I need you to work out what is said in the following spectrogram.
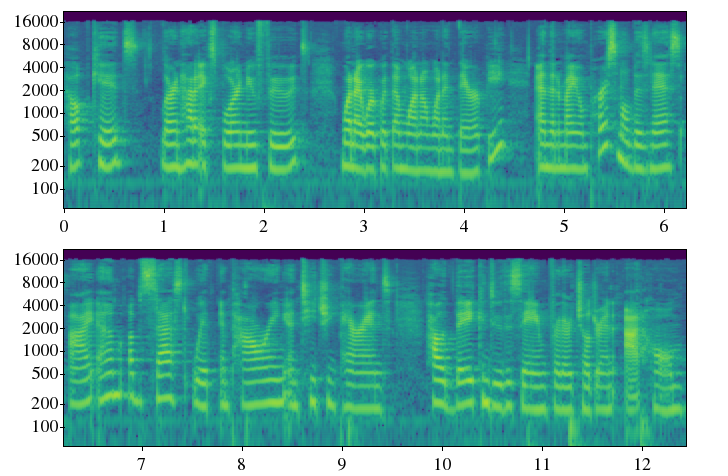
help kids learn how to explore new foods when I work with them one on one in therapy. And then in my own personal business, I am obsessed with empowering and teaching parents how they can do the same for their children at home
